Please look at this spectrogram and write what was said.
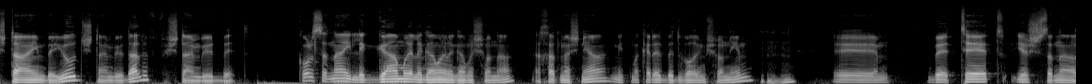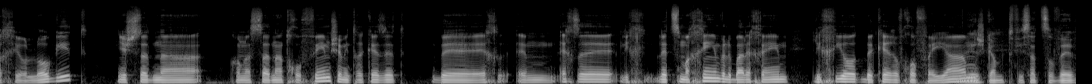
שתיים בי', שתיים בי"א ושתיים בי"ב. כל סדנה היא לגמרי לגמרי לגמרי שונה, אחת מהשנייה, מתמקדת בדברים שונים. אה, בט' יש סדנה ארכיאולוגית, יש סדנה, קוראים לה סדנת חופים, שמתרכזת באיך הם- איך זה לצמחים ולבעלי חיים לחיות בקרב חוף הים. ויש גם תפיסת סובב.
